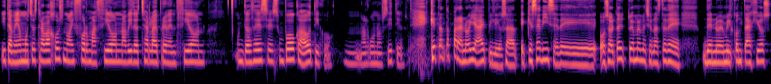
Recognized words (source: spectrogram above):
y también en muchos trabajos no hay formación, no ha habido charla de prevención, entonces es un poco caótico en algunos sitios. ¿Qué tanta paranoia hay, Pili? O sea, ¿qué se dice de... O sea, ahorita tú ya me mencionaste de, de 9.000 contagios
